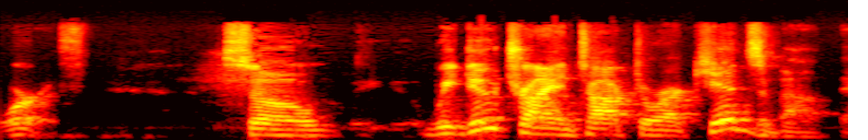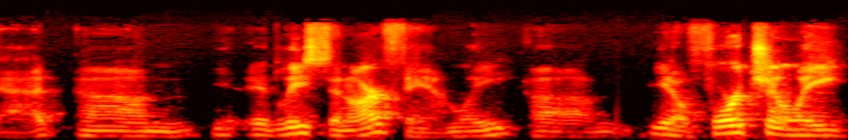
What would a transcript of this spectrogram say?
worth. So we do try and talk to our kids about that, um, at least in our family. Um, you know, fortunately,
